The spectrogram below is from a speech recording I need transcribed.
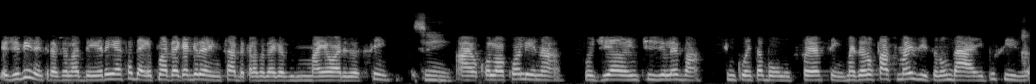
Eu divido entre a geladeira e essa adega. Uma adega grande, sabe? Aquelas adegas maiores assim. Sim. Aí eu coloco ali na, no dia antes de levar. 50 bolos. Foi assim. Mas eu não faço mais isso, não dá, é impossível.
